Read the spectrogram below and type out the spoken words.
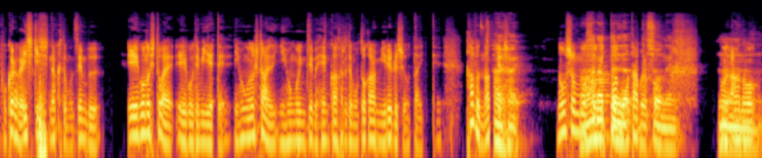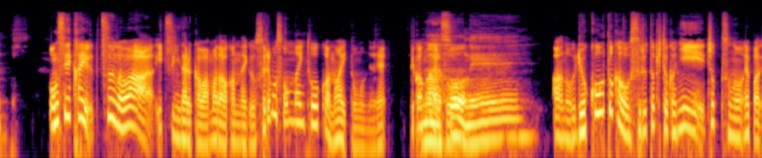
僕らが意識しなくても全部、英語の人は英語で見れて、日本語の人は日本語に全部変換されて元から見れる状態って、多分なってるじゃん。はいはい。 Notion もまあ、そう、なってる一般も多分でしょうあのうん音声会通話はいつになるかはまだわかんないけど、それもそんなに遠くはないと思うんだよね。って考えると、まあそうね。あの、旅行とかをするときとかに、ちょっとその、やっぱ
